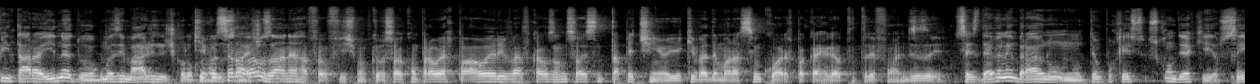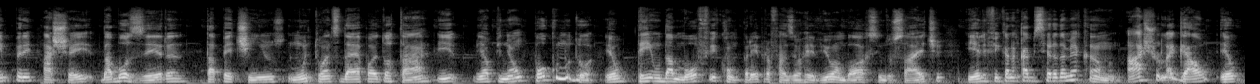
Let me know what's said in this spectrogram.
pintaram aí, né, Edu, algumas imagens, a gente colocou Que você não site. vai usar, né, Rafael Fishman? Porque você vai comprar o AirPower e vai ficar usando só esse tapetinho aí que vai demorar 5 horas pra carregar o teu telefone. Diz aí. Vocês devem lembrar, eu não, não tenho por que es- esconder aqui. Eu sempre achei baboseira tapetinhos muito antes da Apple adotar e minha opinião pouco mudou. Eu tenho o da Mofi, comprei para fazer o review, unboxing do site e ele fica na cabeceira da minha cama. Acho legal eu,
